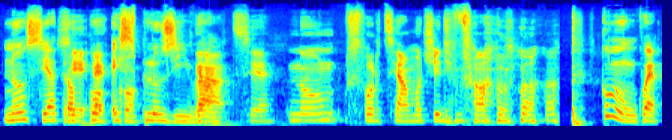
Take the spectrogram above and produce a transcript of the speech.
non sia Sì, troppo ecco, esplosiva. Grazie, non sforziamoci di farla. Comunque,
